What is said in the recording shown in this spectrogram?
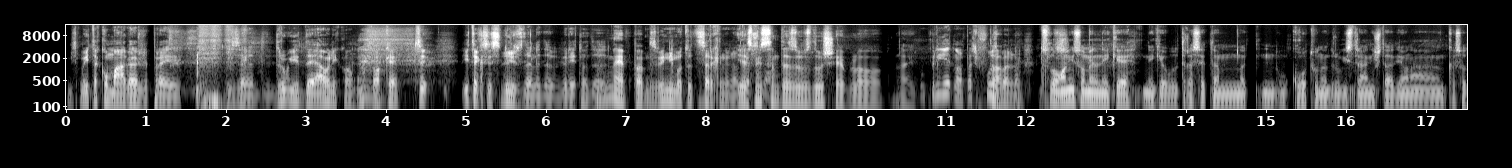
mi smo itak pomagali že prej zaradi drugih dejavnikov. Okay. Se, itak se sliši zdaj, da verjetno da Ne, pa zvenimo tudi crkneno. jaz mislim, da za vzdušje je bilo. Lej, Prijetno, pač fuzbol. ne. Celo oni so imeli neke, neke ultrase tam na, v kotu na drugi strani stadiona, ki so,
